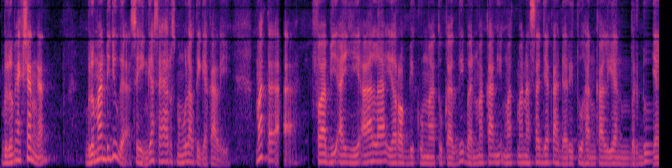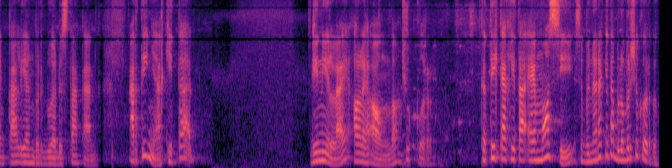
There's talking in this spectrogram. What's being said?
Belum action kan? Belum mandi juga, sehingga saya harus mengulang tiga kali. Maka, fabi ayyi ala ya rabbikuma tukadziban, maka nikmat mana sajakah dari Tuhan kalian berdua yang kalian berdua dustakan. Artinya kita dinilai oleh Allah syukur. Ketika kita emosi, sebenarnya kita belum bersyukur tuh.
